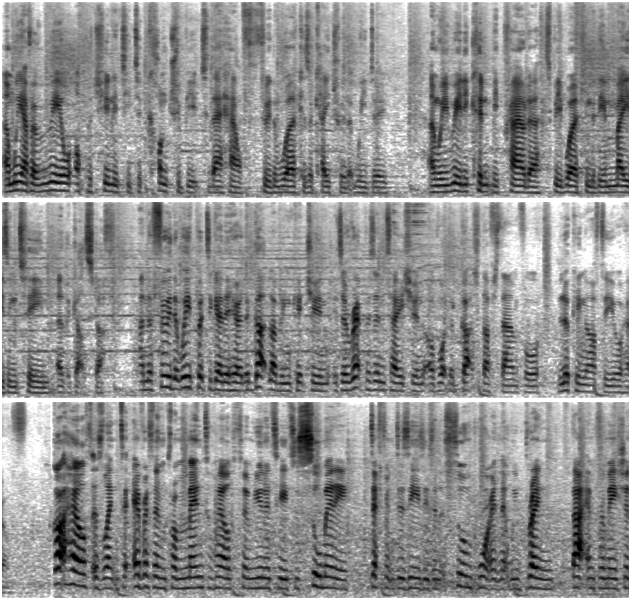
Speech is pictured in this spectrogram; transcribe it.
and we have a real opportunity to contribute to their health through the work as a caterer that we do. And we really couldn't be prouder to be working with the amazing team at the Gut Stuff. And the food that we've put together here at the Gut Loving Kitchen is a representation of what the Gut Stuff stand for, looking after your health. Gut health is linked to everything from mental health to immunity to so many different diseases and it's so important that we bring that information,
